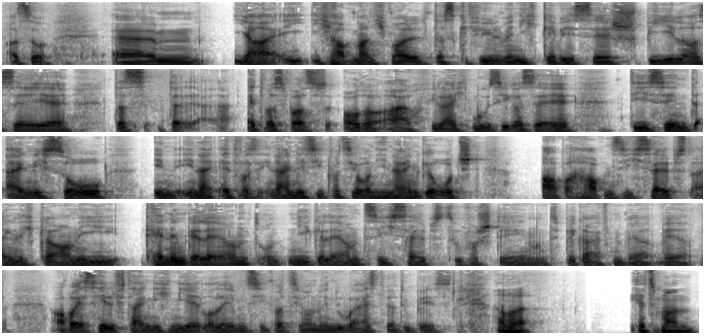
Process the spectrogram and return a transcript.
Also ähm, ja, ich, ich habe manchmal das Gefühl, wenn ich gewisse Spieler sehe, dass da, etwas was oder auch vielleicht Musiker sehe, die sind eigentlich so in, in etwas in eine Situation hineingerutscht, aber haben sich selbst eigentlich gar nie kennengelernt und nie gelernt, sich selbst zu verstehen und zu begreifen, wer, wer. Aber es hilft eigentlich in jeder Lebenssituation, wenn du weißt, wer du bist. Aber Jetzt mal ein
